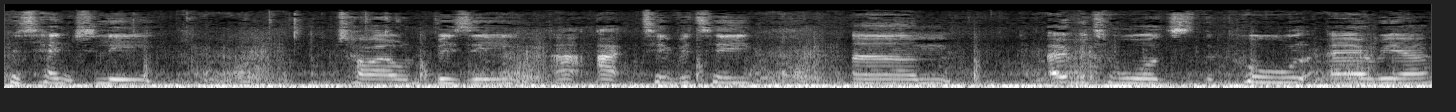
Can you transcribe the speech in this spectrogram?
potentially child busy activity um, over towards the Poole area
